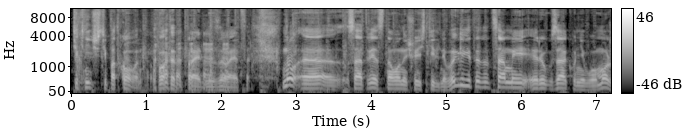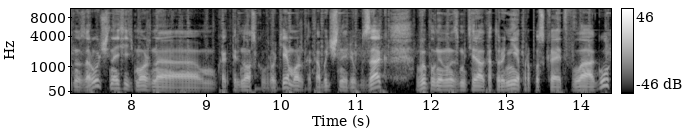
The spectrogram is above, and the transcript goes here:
технически подкованы. Вот это правильно называется. Ну, э, соответственно, он еще и стильно выглядит, этот самый рюкзак. У него можно за ручки носить, можно эм, как переноску в руке, можно как обычный рюкзак. Выполнен он из материала, который не пропускает влагу.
